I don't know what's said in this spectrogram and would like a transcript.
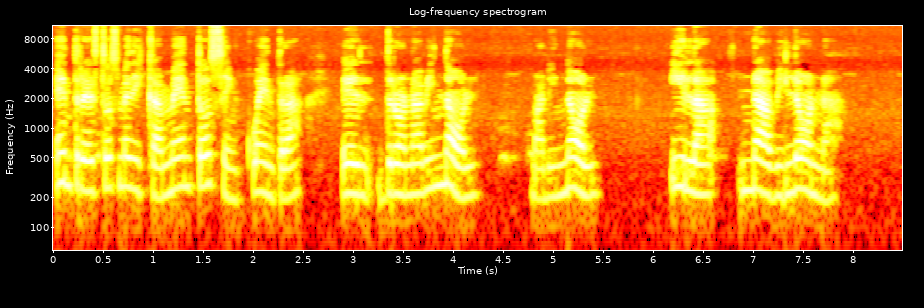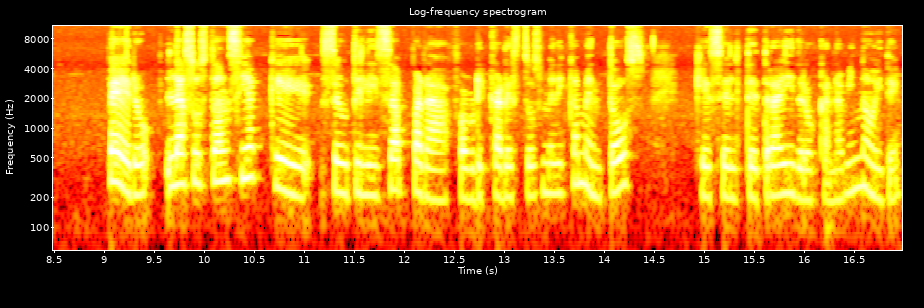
Entre estos medicamentos se encuentra el dronabinol, marinol y la nabilona. Pero la sustancia que se utiliza para fabricar estos medicamentos, que es el tetrahidrocannabinoide,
